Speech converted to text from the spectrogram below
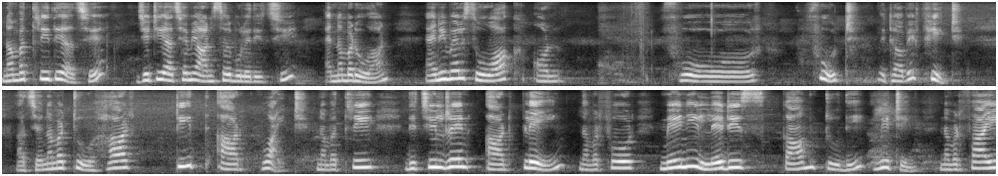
নাম্বার থ্রিতে আছে, যেটি আছে আমি আনসার বলে দিচ্ছি number one animals walk on four foot এটা হবে ফিট আচ্ছা number two her teeth are white number three the children are playing number four many ladies come to the meeting number five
